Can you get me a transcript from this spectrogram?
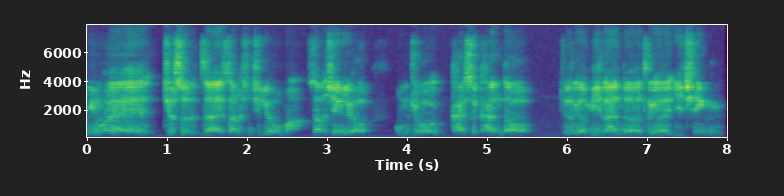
因为就是在上个星期六嘛，上个星期六我们就开始看到，就这个米兰的这个疫情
